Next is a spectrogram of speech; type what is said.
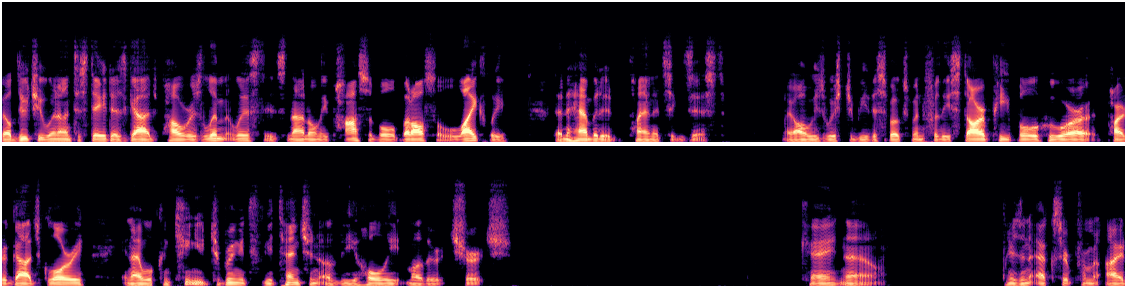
Balducci went on to state as God's power is limitless, it's not only possible but also likely that inhabited planets exist. I always wish to be the spokesman for these star people who are part of God's glory, and I will continue to bring it to the attention of the Holy Mother Church. Okay, now, here's an excerpt from an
